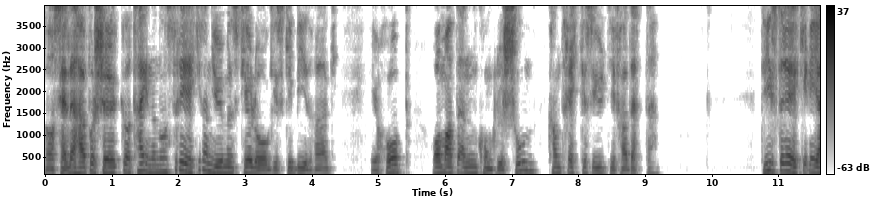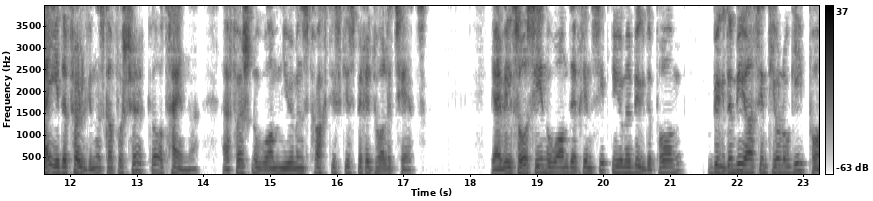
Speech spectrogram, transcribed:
La oss heller her forsøke å tegne noen streker av Newmans teologiske bidrag, i håp om at en konklusjon kan trekkes ut ifra dette. De streker jeg i det følgende skal forsøke å tegne, er først noe om Newmans praktiske spiritualitet. Jeg vil så si noe om det prinsipp Newman bygde, på, bygde mye av sin teologi på,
